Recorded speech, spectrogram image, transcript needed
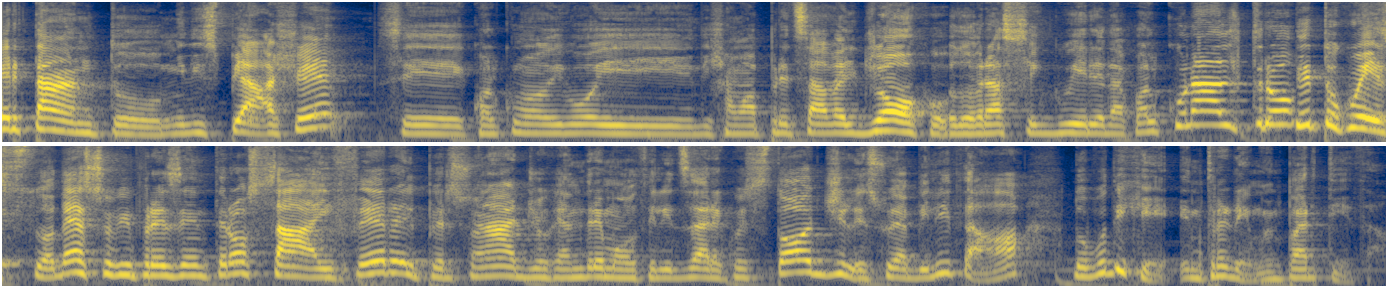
Pertanto mi dispiace se qualcuno di voi diciamo apprezzava il gioco lo dovrà seguire da qualcun altro. Detto questo adesso vi presenterò Cypher, il personaggio che andremo a utilizzare quest'oggi, le sue abilità, dopodiché entreremo in partita.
